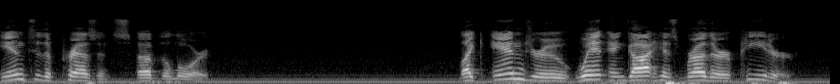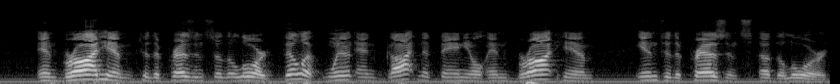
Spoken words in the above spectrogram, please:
into the presence of the Lord. Like Andrew went and got his brother Peter and brought him to the presence of the Lord. Philip went and got Nathanael and brought him into the presence of the Lord.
